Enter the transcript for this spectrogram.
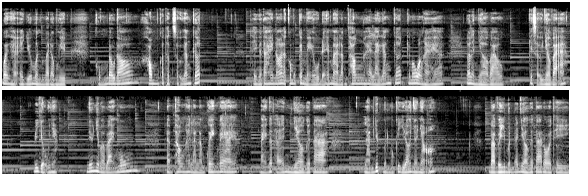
quan hệ giữa mình và đồng nghiệp cũng đâu đó không có thực sự gắn kết. Thì người ta hay nói là có một cái mẹo để mà làm thân hay là gắn kết cái mối quan hệ đó, đó là nhờ vào cái sự nhờ vả. Ví dụ nha nếu như mà bạn muốn làm thân hay là làm quen với ai bạn có thể nhờ người ta làm giúp mình một cái gì đó nhỏ nhỏ. Và vì mình đã nhờ người ta rồi thì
